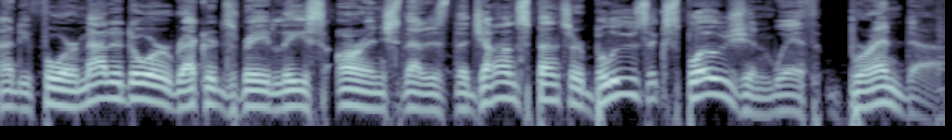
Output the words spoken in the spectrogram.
1994 Matador Records release Orange. That is the Jon Spencer Blues Explosion with Brenda.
